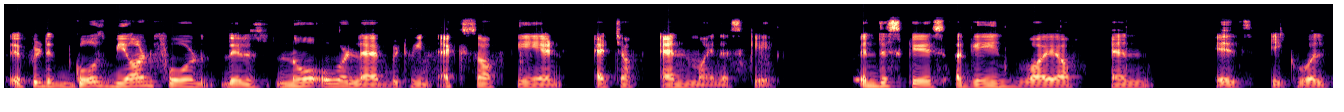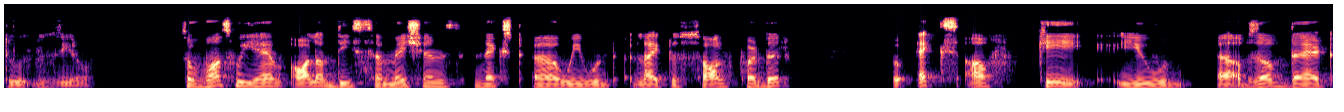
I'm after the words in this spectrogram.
if it goes beyond 4 there is no overlap between x of k and h of n minus k. In this case again y of n is equal to 0 so once we have all of these summations next uh, we would like to solve further. So x of k you would uh, observe that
